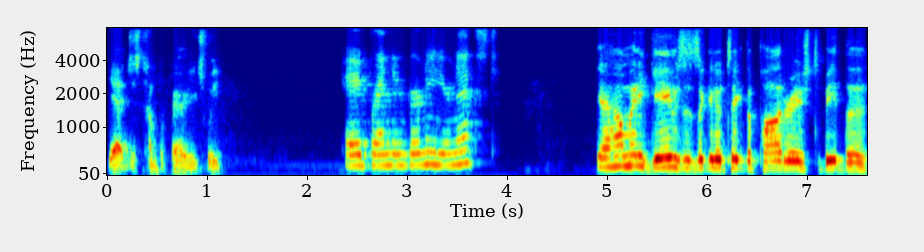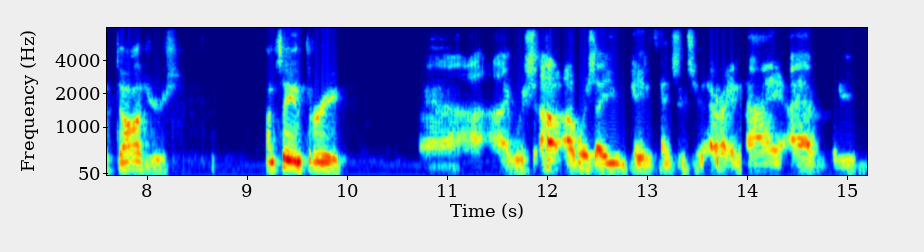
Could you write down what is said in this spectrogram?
yeah, just come prepared each week. Okay, Brandon Gurney, you're next. Yeah, how many games is it going to take the Padres to beat the Dodgers? I'm saying three. Uh, I wish I, I, wish I even paid attention to that right now. I, I haven't really been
